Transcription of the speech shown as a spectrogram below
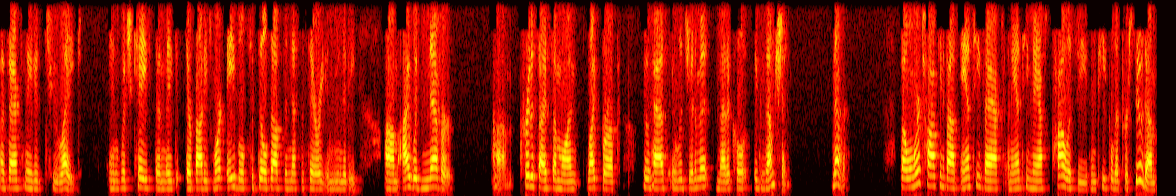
have vaccinated too late, in which case then they, their bodies weren't able to build up the necessary immunity. Um, I would never um, criticize someone like Brook who has a legitimate medical exemption. Never. But when we're talking about anti-vax and anti-mask policies and people that pursue them,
